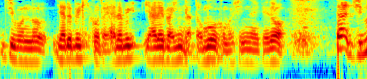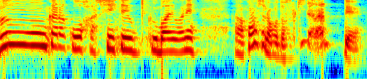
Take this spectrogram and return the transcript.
自分のやるべきことやるべやればいいんだと思うかもしれないけど、ただ自分からこう発信していく場合はね、あこの人のこと好きだなって、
